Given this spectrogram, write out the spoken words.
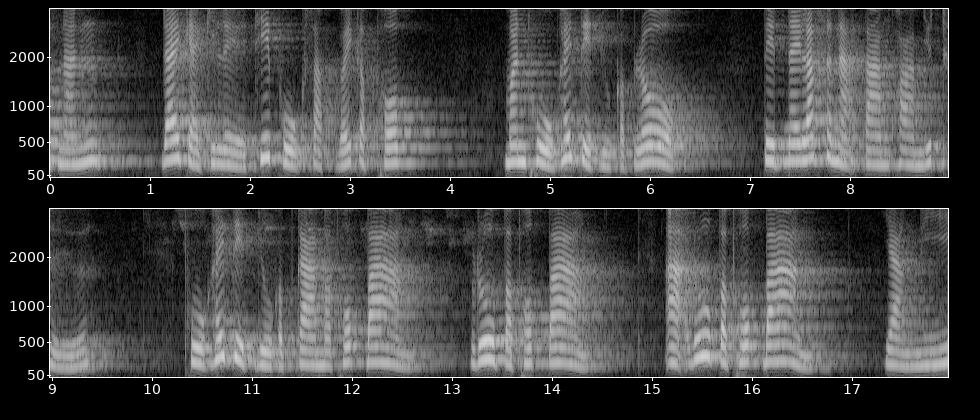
ชน์นั้น ได้แก่กิเลสที่ผูกสัตว์ไว้กับภพมันผูกให้ติดอยู่กับโลก ติดในลักษณะตามความยึดถือ ผูกให้ติดอยู่กับการมาพบบ้าง รูปประพบบ้าง อรูปประพบบ้าง อย่างนี้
